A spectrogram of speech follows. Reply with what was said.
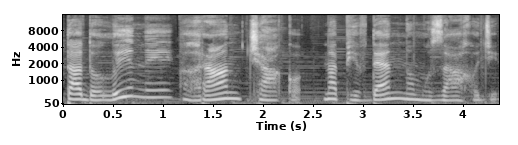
та долини Гран Чако на південному заході.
